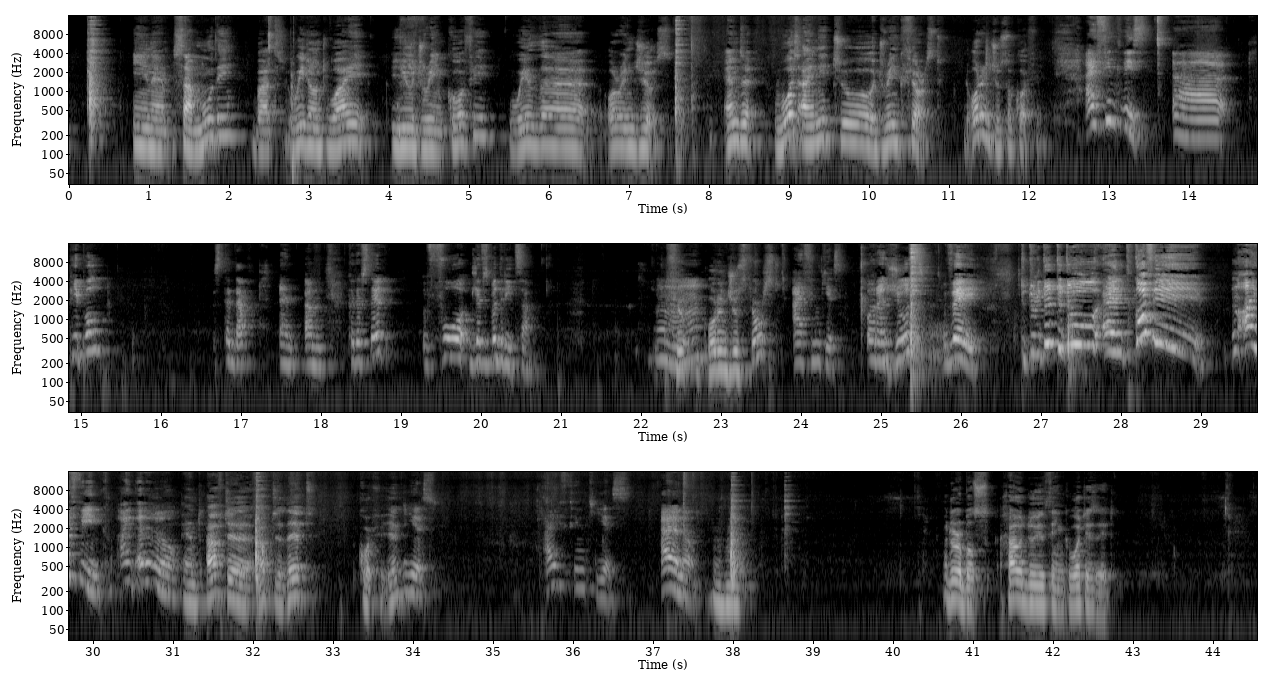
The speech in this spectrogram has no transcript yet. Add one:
in uh, some movie, but we don't why you drink coffee with uh, orange juice. And uh, what I need to drink first, orange juice or coffee? I think this. Uh, people stand up and um, когда встают for для взбодриться. Fir- Orange juice first? I think yes. orange juice, very and coffee. No, I think I, I don't know. And after after that, coffee, yeah. Yes. I think yes. I don't know. Mm -hmm. Adorables, how do you think? What is it?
